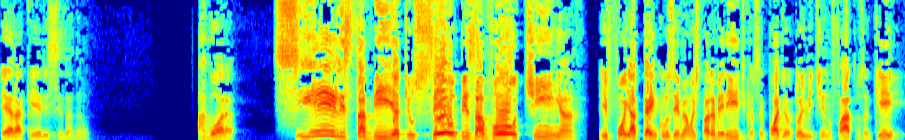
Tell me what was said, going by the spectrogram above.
era aquele cidadão. Agora, se ele sabia que o seu bisavô tinha, e foi até, inclusive, é uma história verídica, você pode, eu estou emitindo fatos aqui,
